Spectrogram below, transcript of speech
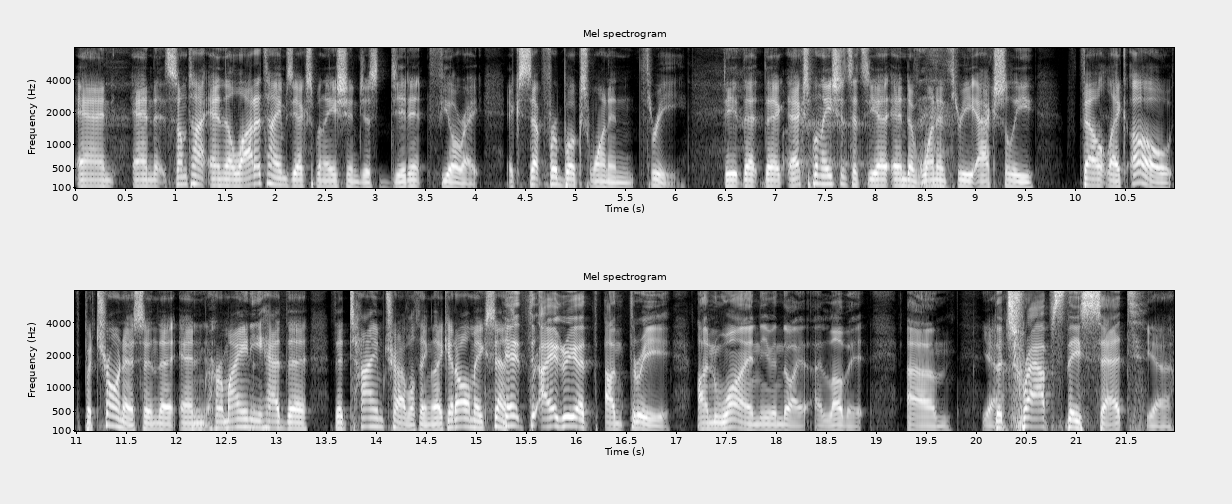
and and sometimes and a lot of times the explanation just didn't feel right, except for books one and three. The the, the explanations at the end of one and three actually felt like oh Patronus and the and Hermione had the the time travel thing. Like it all makes sense. It, I agree at, on three. On one, even though I, I love it, um, Yeah. the traps they set, yeah.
